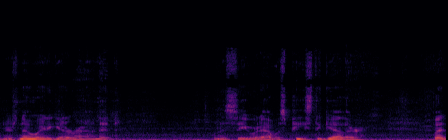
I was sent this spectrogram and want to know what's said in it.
There's no way to get around it. I'm to see where that was pieced together. But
